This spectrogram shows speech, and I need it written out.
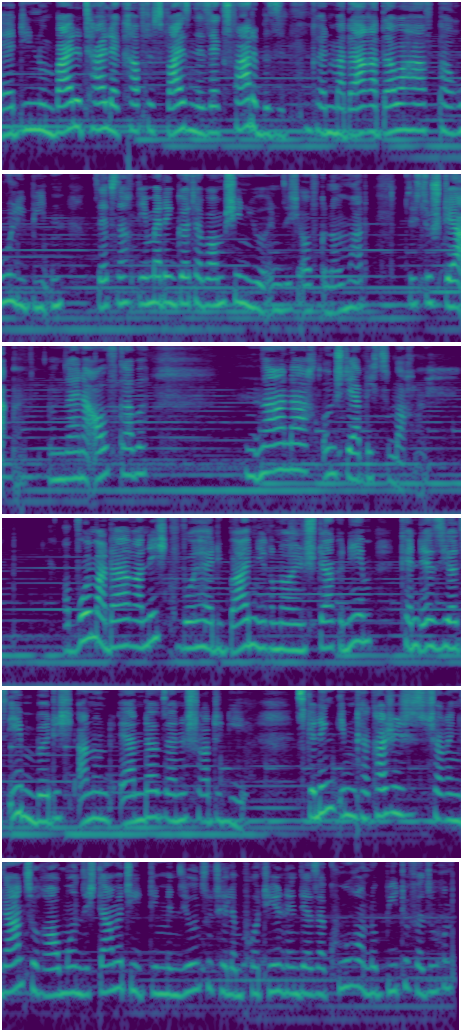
äh, die nun beide Teil der Kraft des Weisen der sechs Pfade besitzen, können Madara dauerhaft Paroli bieten, selbst nachdem er den Götterbaum Shinju in sich aufgenommen hat, sich zu stärken und seine Aufgabe Nacht unsterblich zu machen. Obwohl Madara nicht, woher die beiden ihre neue Stärke nehmen, kennt er sie als ebenbürtig an und ändert seine Strategie. Es gelingt ihm, Kakashis Sharingan zu rauben und sich damit die Dimension zu teleportieren, in der Sakura und Obito versuchen,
